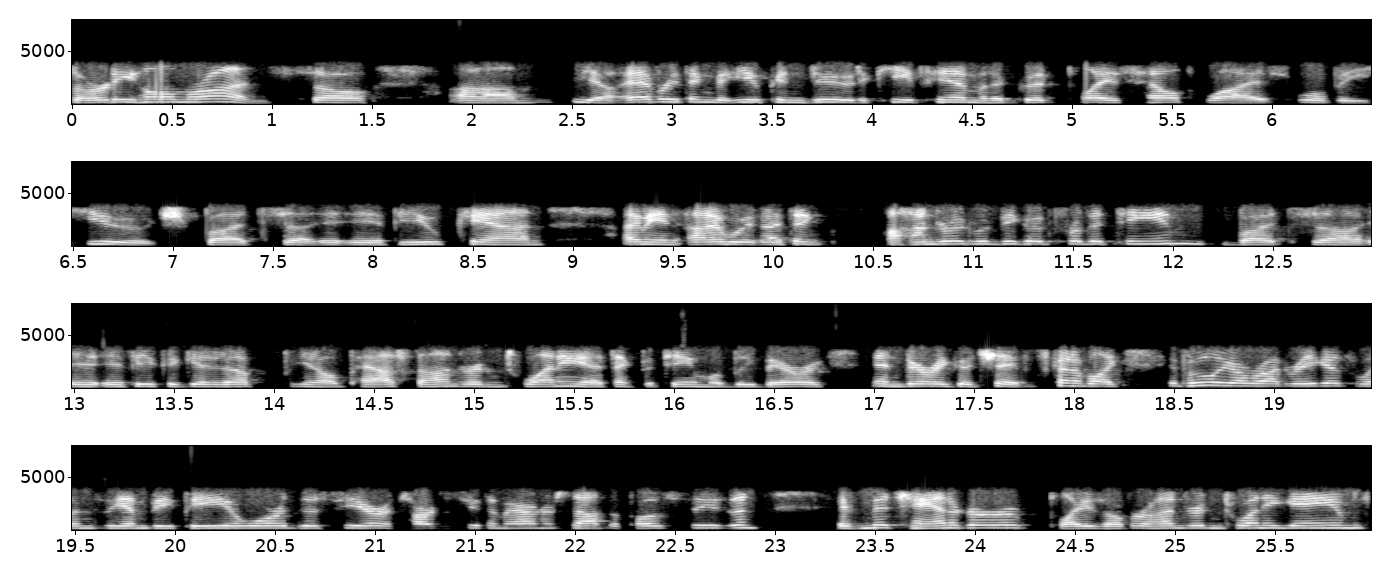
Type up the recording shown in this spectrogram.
30 home runs. So, um, you know, everything that you can do to keep him in a good place health wise will be huge. But uh, if you can, I mean, I would, I think 100 would be good for the team, but uh, if you could get it up, you know, past 120, I think the team would be very in very good shape. It's kind of like if Julio Rodriguez wins the MVP award this year, it's hard to see the Mariners not in the postseason. If Mitch Haniger plays over 120 games,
